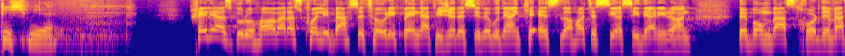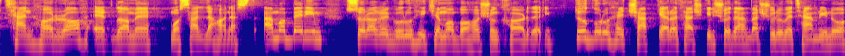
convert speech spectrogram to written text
پیش میره. خیلی از گروه ها بعد از کلی بحث تئوریک به این نتیجه رسیده بودند که اصلاحات سیاسی در ایران به بنبست خورده و تنها راه اقدام مسلحان است. اما بریم سراغ گروهی که ما باهاشون کار داریم. دو گروه چپگرا تشکیل شدن و شروع به تمرین و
